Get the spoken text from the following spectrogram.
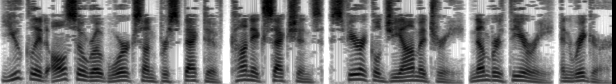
Euclid also wrote works on perspective, conic sections, spherical geometry, number theory, and rigor.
